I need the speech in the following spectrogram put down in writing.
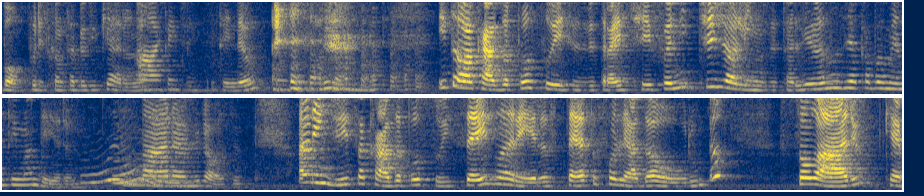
Bom, por isso que eu não sabia o que, que era, né? Ah, entendi. Entendeu? então a casa possui esses vitrais Tiffany, tijolinhos italianos e acabamento em madeira. Maravilhosa. Além disso, a casa possui seis lareiras, teto folhado a ouro, solário, que é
